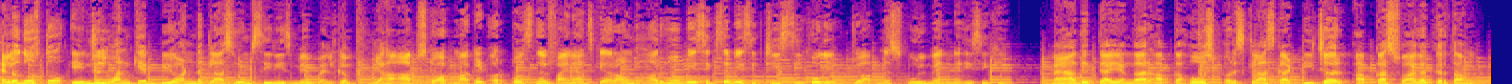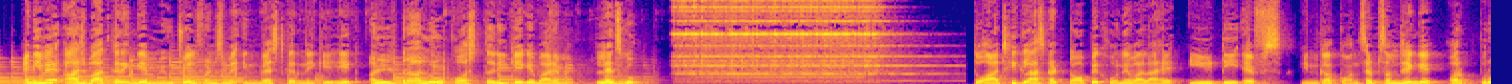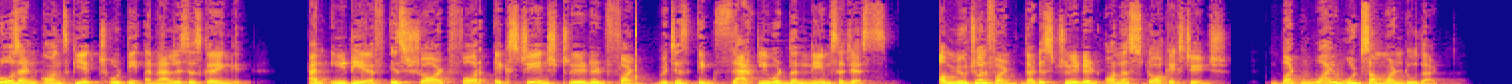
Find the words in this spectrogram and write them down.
Hello दोस्तों Angel One के beyond the classroom series में वेलकम यहाँ आप स्टॉक मार्केट और पर्सनल फाइनेंस के अराउंड हर वो बेसिक से बेसिक चीज़ सीखोगे जो आपने स्कूल में नहीं सीखी. मैं आदित्य अयंगार आपका होस्ट और इस क्लास का टीचर आपका स्वागत करता हूँ. एनीवे anyway, आज बात करेंगे म्यूचुअल फंड्स में इन्वेस्ट करने के एक अल्ट्रा लो कॉस्ट तरीके के बारे में. लेट्स गो तो आज की क्लास का टॉपिक होने वाला है ई इनका कॉन्सेप्ट समझेंगे और प्रोज एंड कॉन्स की एक छोटी एनालिसिस करेंगे। An E T F is short for exchange traded fund which is exactly what the name suggest a mutual fund that is traded on a stock exchange but why would someone do that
